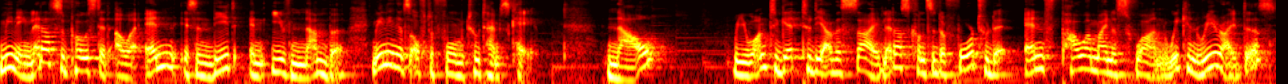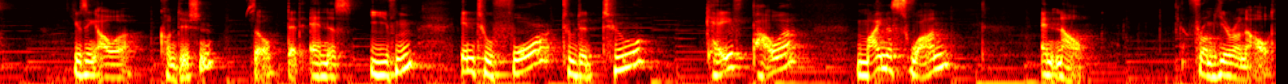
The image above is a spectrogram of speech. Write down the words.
Meaning, let us suppose that our n is indeed an even number, meaning it's of the form 2 times k. Now, we want to get to the other side. Let us consider 4 to the nth power minus 1. We can rewrite this using our condition, so that n is even, into 4 to the 2 kth power minus 1. And now, from here on out,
